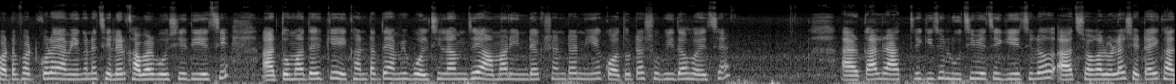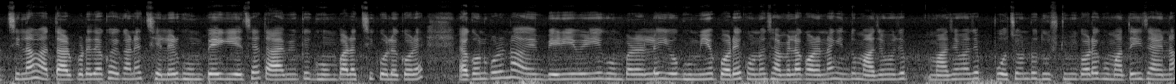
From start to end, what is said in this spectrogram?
ফটাফট করে আমি এখানে ছেলের খাবার বসিয়ে দিয়েছি। আর তোমাদেরকে এখানটাতে আমি বলছিলাম যে আমার ইন্ডাকশানটা নিয়ে কতটা সুবিধা হয়েছে। আর কাল রাত্রে কিছু লুচি বেঁচে গিয়েছিল, আজ সকালবেলা সেটাই খাচ্ছিলাম। আর তারপরে দেখো এখানে ছেলের ঘুম পেয়ে গিয়েছে, তাই আমি ওকে ঘুম পাড়াচ্ছি কোলে করে। এখন করে না বেরিয়ে বেরিয়ে ঘুম পাড়ালেই ও ঘুমিয়ে পড়ে, কোনো ঝামেলা করে না। কিন্তু মাঝে মাঝে মাঝে মাঝে প্রচণ্ড দুষ্টুমি করে, ঘুমাতেই চায় না।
